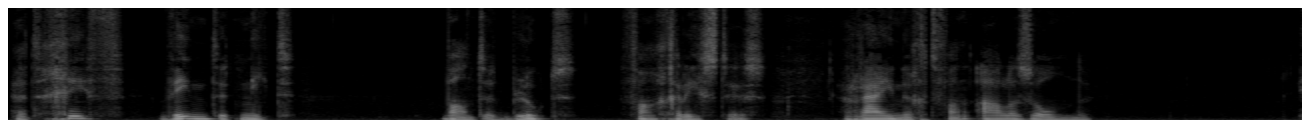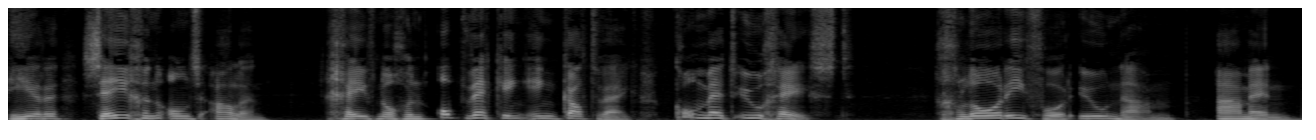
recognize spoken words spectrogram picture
Het gif wint het niet, want het bloed van Christus reinigt van alle zonde. Heere, zegen ons allen. Geef nog een opwekking in Katwijk. Kom met uw geest. Glorie voor uw naam. Amen.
